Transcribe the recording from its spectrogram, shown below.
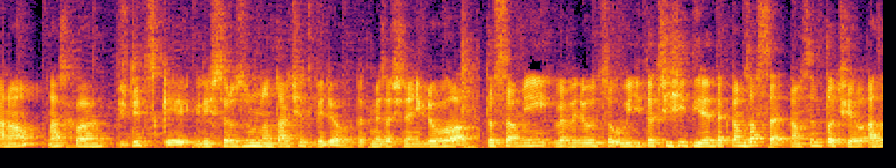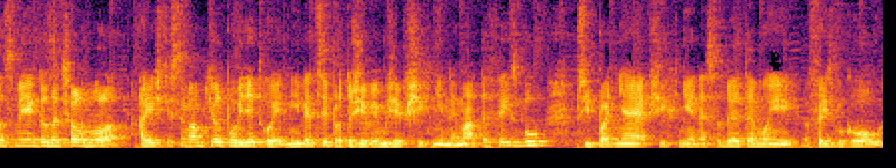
Ano, naschle. Vždycky, když se rozhodnu natáčet video, tak mi začne někdo volat. To samý ve videu, co uvidíte příští týden, tak tam zase. Tam jsem točil a zase mi někdo začal volat. A ještě jsem vám chtěl povědět o jedné věci, protože vím, že všichni nemáte Facebook, případně všichni nesledujete moji facebookovou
